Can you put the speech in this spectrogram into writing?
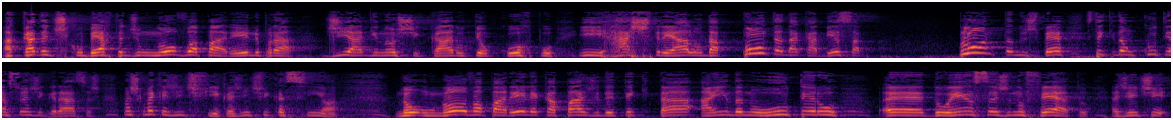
A cada descoberta de um novo aparelho para diagnosticar o teu corpo e rastreá-lo da ponta da cabeça ponta dos pés, você tem que dar um culto em ações de graças. Mas como é que a gente fica? A gente fica assim, ó. Um novo aparelho é capaz de detectar, ainda no útero, é, doenças no feto. A gente,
